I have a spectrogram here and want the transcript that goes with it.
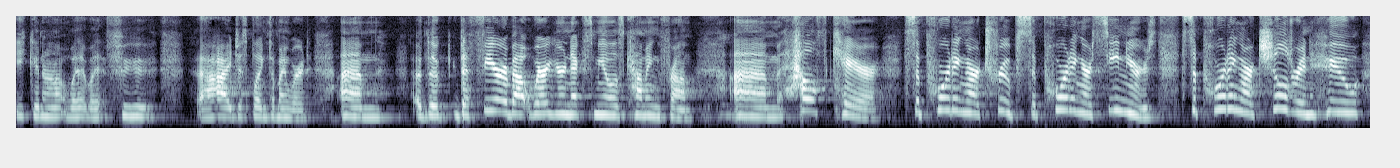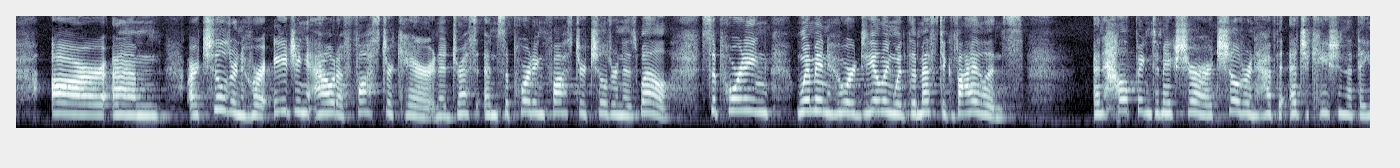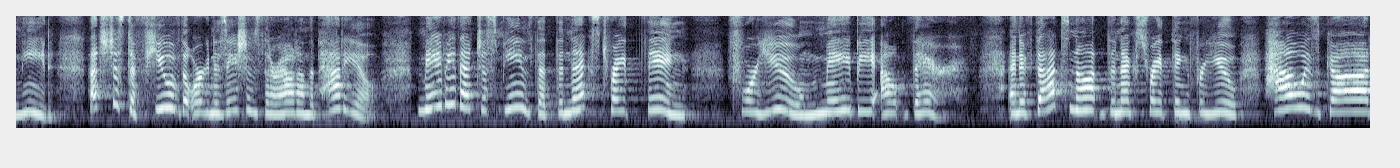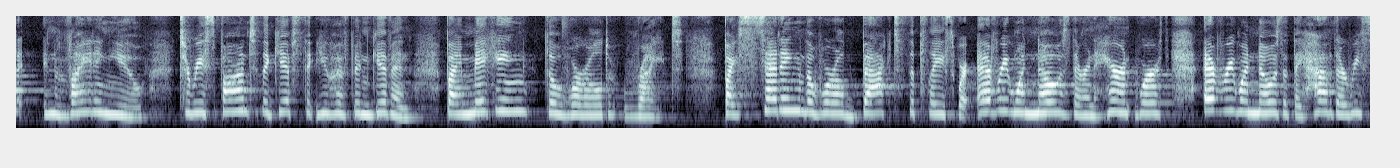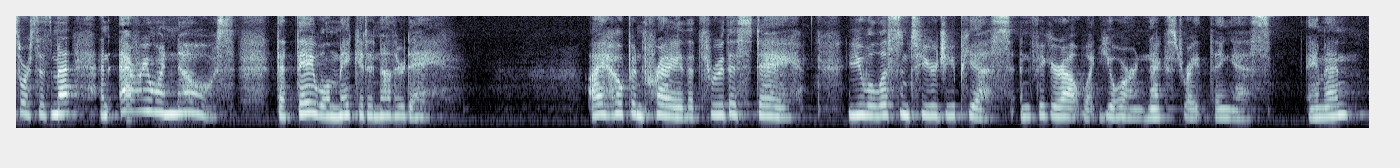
economic, what, what, food, I just blanked on my word. Um, the, the fear about where your next meal is coming from, um, health care, supporting our troops, supporting our seniors, supporting our children who are um, our children who are aging out of foster care and address and supporting foster children as well, supporting women who are dealing with domestic violence, and helping to make sure our children have the education that they need. That's just a few of the organizations that are out on the patio. Maybe that just means that the next right thing for you may be out there. And if that's not the next right thing for you, how is God inviting you to respond to the gifts that you have been given by making the world right, by setting the world back to the place where everyone knows their inherent worth, everyone knows that they have their resources met, and everyone knows that they will make it another day? I hope and pray that through this day, you will listen to your GPS and figure out what your next right thing is. Amen.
